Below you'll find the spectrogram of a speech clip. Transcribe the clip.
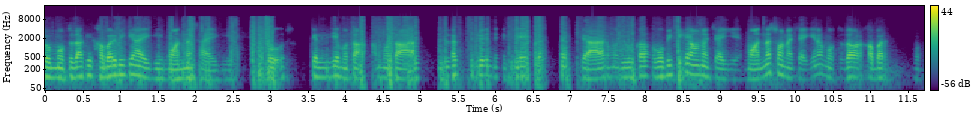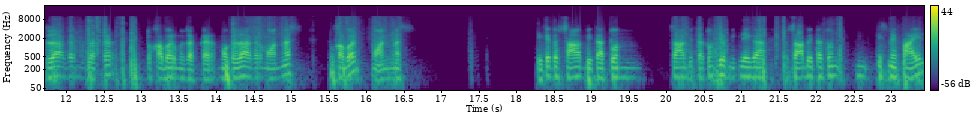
تو مبتدا کی خبر بھی کیا آئے گی؟ معنس آئے گی۔ تو اس کے لیے متعلق جو نکلے جار مجرور کا، وہ بھی کیا ہونا چاہیے؟ معنس ہونا چاہیے نا، مبتدا اور خبر۔ مبتدا اگر مذکر تو خبر مذکر، مبتدا اگر معنس تو خبر معنس ٹھیک ہے، تو ثابت تن ثابت تن جب نکلے گا تو ثابت تن اس میں فائل،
